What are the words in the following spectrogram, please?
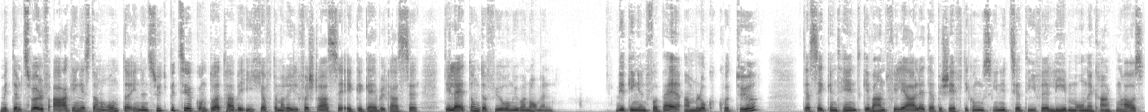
Mit dem 12a ging es dann runter in den Südbezirk und dort habe ich auf der Marilferstraße, Ecke Geibelgasse, die Leitung der Führung übernommen. Wir gingen vorbei am Lok Couture, der Second-Hand-Gewandfiliale der Beschäftigungsinitiative Leben ohne Krankenhaus,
